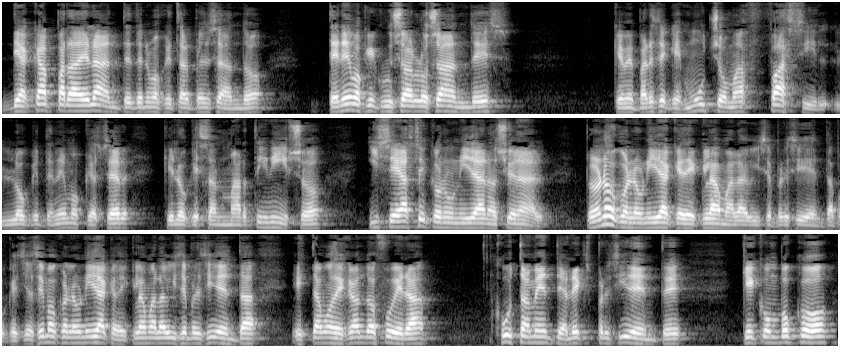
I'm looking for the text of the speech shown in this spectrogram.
de acá para adelante tenemos que estar pensando, tenemos que cruzar los Andes, que me parece que es mucho más fácil lo que tenemos que hacer que lo que San Martín hizo, y se hace con unidad nacional, pero no con la unidad que declama la vicepresidenta, porque si hacemos con la unidad que declama la vicepresidenta, estamos dejando afuera justamente al expresidente que convocó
